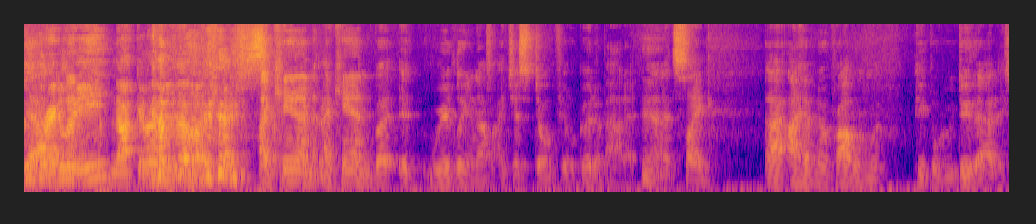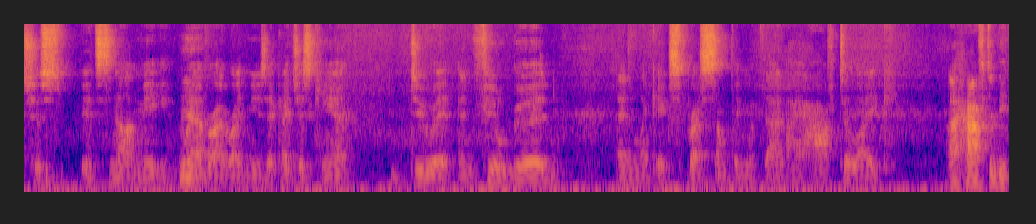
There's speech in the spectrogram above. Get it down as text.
Yeah, I Regular mean- E, not good. I know, I. I can, I can, but it weirdly enough, I just don't feel good about it. Yeah. And it's like, I, I have no problem with people who do that. It's just, it's not me. Yeah. Whenever I write music, I just can't do it and feel good and like express something with that. I have to like, I have to be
